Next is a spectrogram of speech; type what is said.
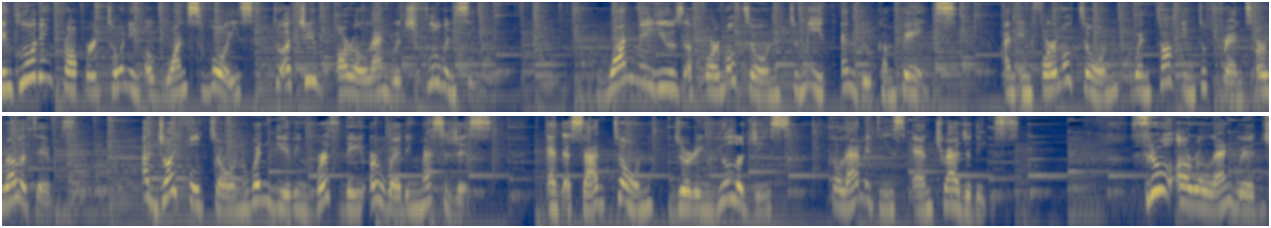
including proper toning of one's voice to achieve oral language fluency. One may use a formal tone to meet and do campaigns, an informal tone when talking to friends or relatives, a joyful tone when giving birthday or wedding messages, and a sad tone during eulogies, calamities, and tragedies. Through oral language,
